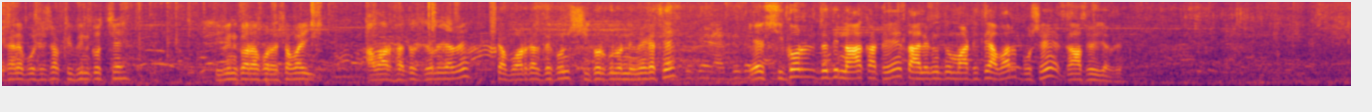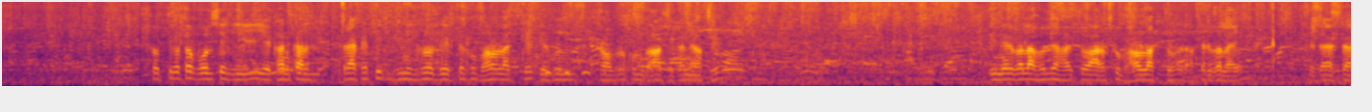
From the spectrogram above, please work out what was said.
এখানে বসে সব টিফিন করছে। টিফিন করার পরে সবাই আবার হয়তো চলে যাবে। একটা বট গাছ দেখুন শিকড়গুলো নেমে গেছে। এর শিকড় যদি না কাটে তাহলে কিন্তু মাটিতে আবার বসে গাছ হয়ে যাবে। সত্যি কথা বলতে কি, এখানকার প্রাকৃতিক জিনিসগুলো দেখতে খুব ভালো লাগছে। দেখুন, সব রকম গাছ এখানে আছে। দিনের বেলা হলে হয়তো আর একটু ভালো লাগতো, রাতের বেলায়। এটা একটা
